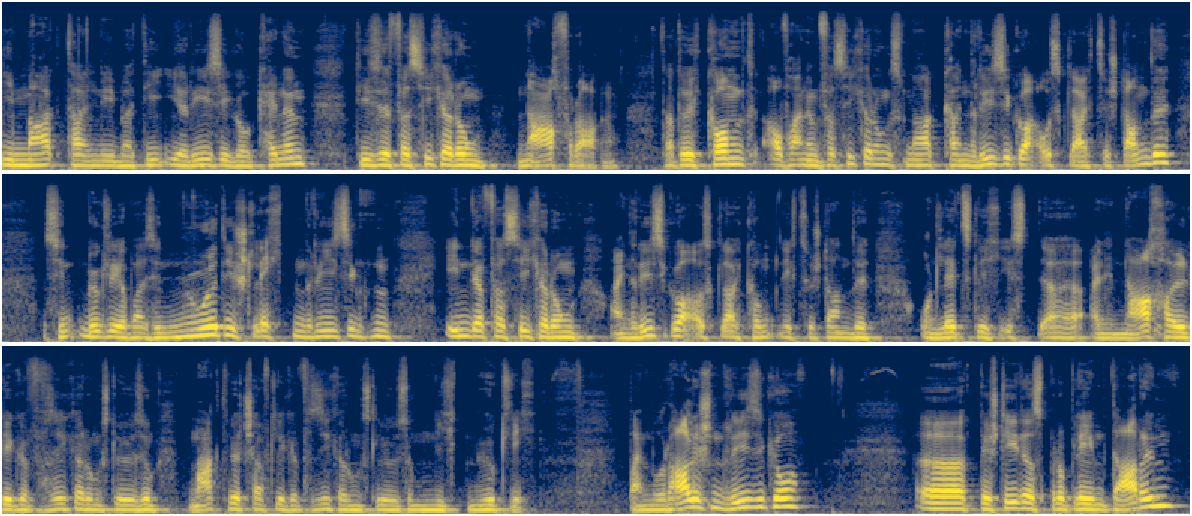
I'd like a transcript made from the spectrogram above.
die Marktteilnehmer, die ihr Risiko kennen, diese Versicherung nachfragen. Dadurch kommt auf einem Versicherungsmarkt kein Risikoausgleich zustande. Es sind möglicherweise nur die schlechten Risiken in der Versicherung. Ein Risikoausgleich kommt nicht zustande und letztlich ist äh, eine nachhaltige Versicherungslösung, marktwirtschaftliche Versicherungslösung nicht möglich. Beim moralischen Risiko äh, besteht das Problem darin,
